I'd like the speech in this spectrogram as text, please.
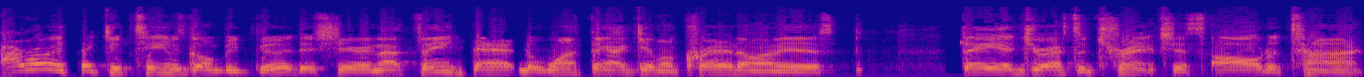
I really think your team's going to be good this year, and I think that the one thing I give them credit on is they address the trenches all the time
